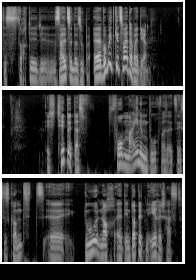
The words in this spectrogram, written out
das ist doch die, die, Salz in der Suppe. Äh, womit geht's weiter bei dir? Ich tippe, dass vor meinem Buch, was als nächstes kommt, äh, du noch äh, den doppelten Erich hast.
